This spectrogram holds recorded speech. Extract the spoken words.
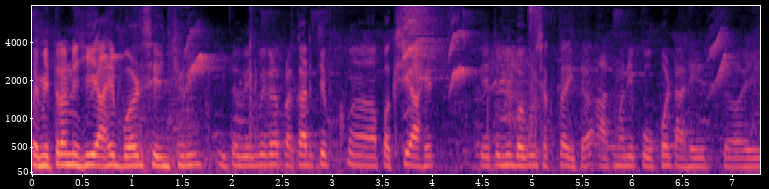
तर मित्रांनो ही आहे बर्ड सेंच्युरी इथं वेगवेगळ्या प्रकारचे पक्षी आहेत. ते तुम्ही बघू शकता इथं. आतमध्ये पोपट आहेत हे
